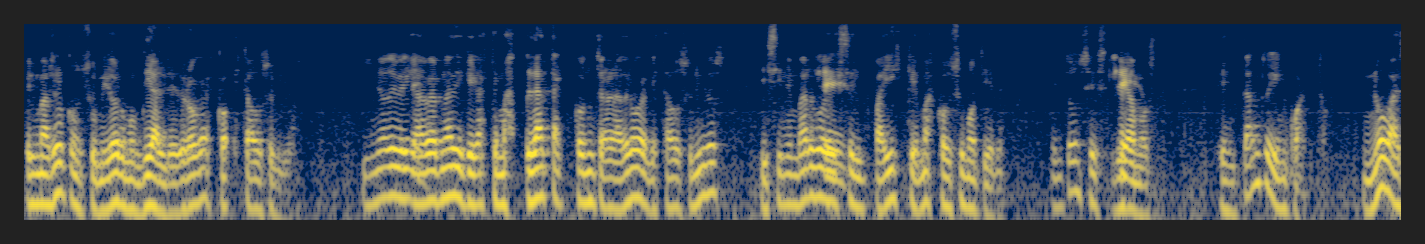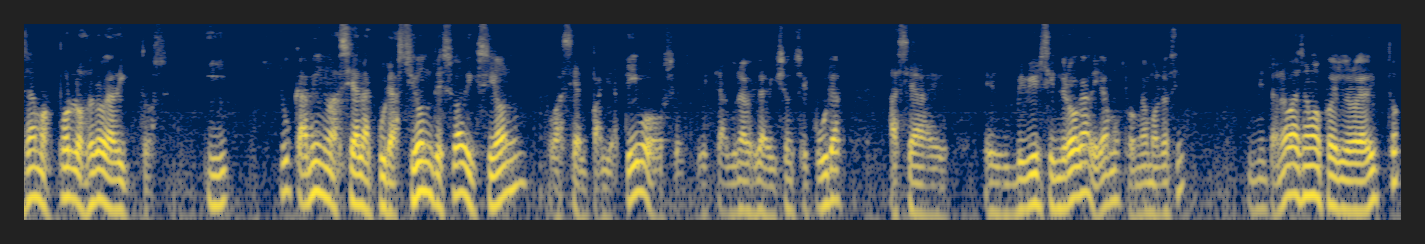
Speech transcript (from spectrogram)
el mayor consumidor mundial de droga es Estados Unidos. Y no debe haber nadie que gaste más plata contra la droga que Estados Unidos, y sin embargo Sí. es el país que más consumo tiene. Entonces, Sí. digamos, en tanto y en cuanto no vayamos por los drogadictos y su camino hacia la curación de su adicción, o hacia el paliativo, o sea, es que alguna vez la adicción se cura, hacia eh, el vivir sin droga, digamos, pongámoslo así. Mientras no vayamos por el drogadicto,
